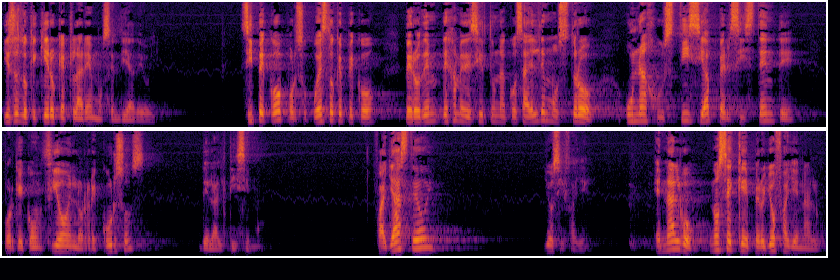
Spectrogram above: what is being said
Y eso es lo que quiero que aclaremos el día de hoy. Sí pecó, por supuesto que pecó, pero déjame decirte una cosa, él demostró una justicia persistente porque confió en los recursos del Altísimo. ¿Fallaste hoy? Yo sí fallé. En algo, no sé qué, pero yo fallé en algo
